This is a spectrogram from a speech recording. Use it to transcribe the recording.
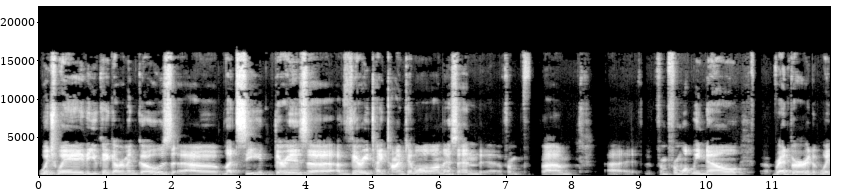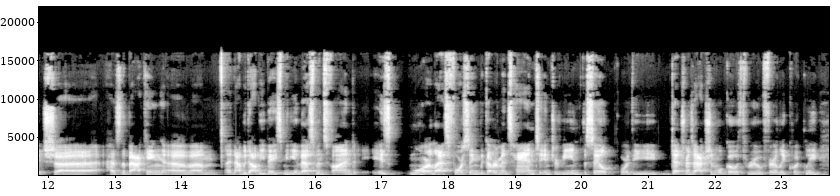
Which way the UK government goes, uh, let's see. There is a, a, very tight timetable on this, and uh, from um, uh, from from what we know, Redbird, which uh, has the backing of um, an Abu Dhabi-based media investments fund, is more or less forcing the government's hand to intervene. The sale or the debt transaction will go through fairly quickly.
